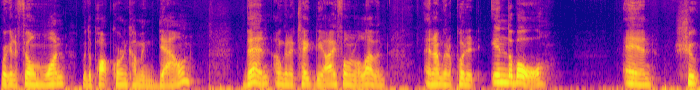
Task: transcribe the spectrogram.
We're going to film one with the popcorn coming down. Then I'm going to take the iPhone 11 and I'm going to put it in the bowl and shoot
